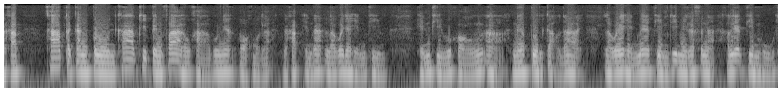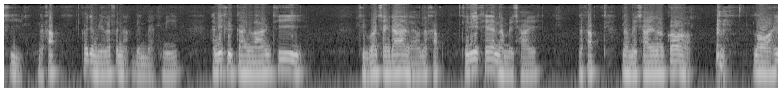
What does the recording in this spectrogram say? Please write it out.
นะครับ คาบตะกันปูนคาบที่เป็นฝ้าขาวๆพวกนี้ออกหมดแล้วนะครับ เห็นไหมเราก็จะเห็นพิมพ์เห็นผิวของอเนื้อปูนเก่าได้ เราก็จะเห็นแม่พิมพ์ที่มีลักษณะเขาเรียกพิมพ์หูขีดนะครับ ก็จะมีลักษณะเป็นแบบนี้ อันนี้คือการล้างที่ถือว่าใช้ได้แล้วนะครับ ทีนี้แค่นำไปใช้นะครับนำไปใช้แล้วก็รอให้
